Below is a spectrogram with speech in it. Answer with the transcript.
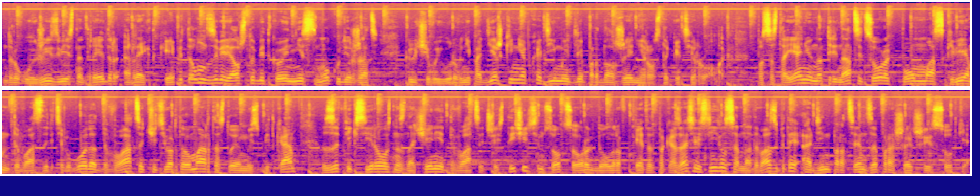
Другой же известный трейдер Rect Capital заверял, что биткоин не смог удержать ключевые уровни поддержки, необходимые для продолжения роста котировок. По состоянию на 13.40 по Москве 2023 года 24 марта стоимость битка зафиксировалась на значении 26 740 долларов. Этот показатель снизился на 2,1% за прошедшие сутки.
